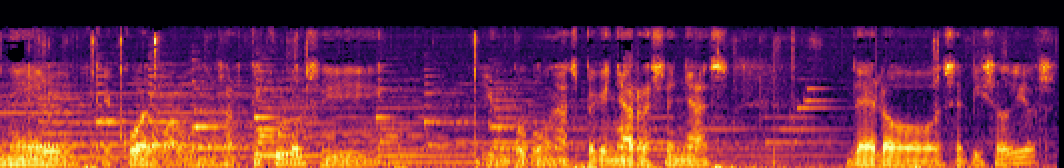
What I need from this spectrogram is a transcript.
en el cuelgo algunos artículos y, y, un poco unas pequeñas reseñas de los episodios.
